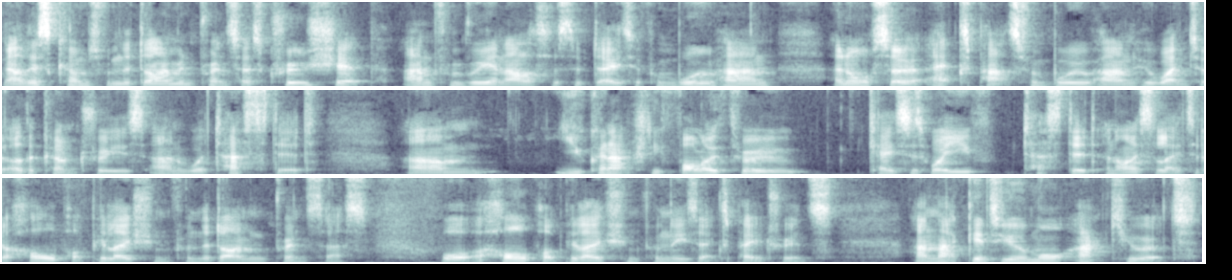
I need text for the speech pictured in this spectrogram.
Now, this comes from the Diamond Princess cruise ship and from reanalysis of data from Wuhan, and also expats from Wuhan who went to other countries and were tested. Um, you can actually follow through cases where you've tested and isolated a whole population from the Diamond Princess or a whole population from these expatriates, and that gives you a more accurate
